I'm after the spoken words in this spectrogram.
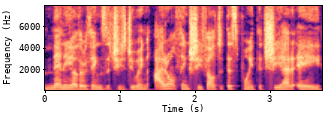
many other things that she's doing. I don't think she felt at this point that she had a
